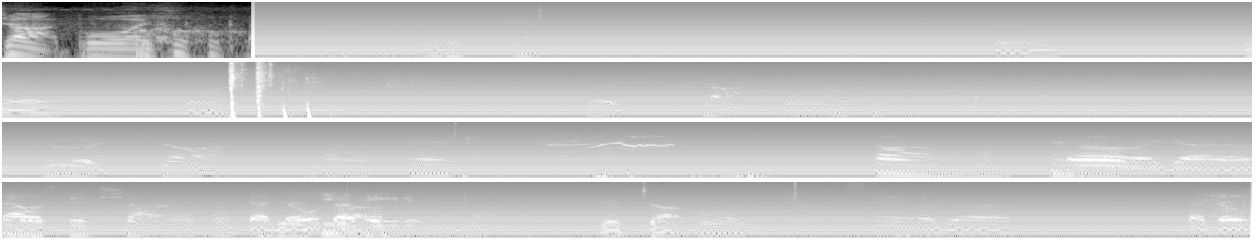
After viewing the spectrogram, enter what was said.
Shot, boys. All right, y'all ready? Yep. Three, two, one. Good shot, boys. Good shot. That was sick. Oh, sick. Oh my god, That was good shot right there. Can I he tap? ate it in the neck. Good shot, boys. That was oh, sick. Oh my god. Can I double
